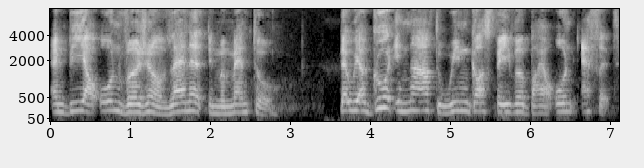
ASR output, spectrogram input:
and be our own version of Leonard in Memento, that we are good enough to win God's favor by our own effort.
